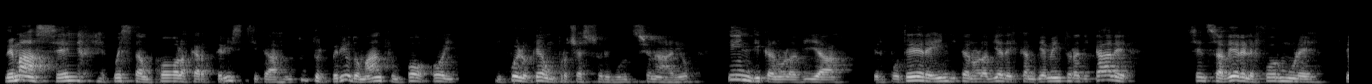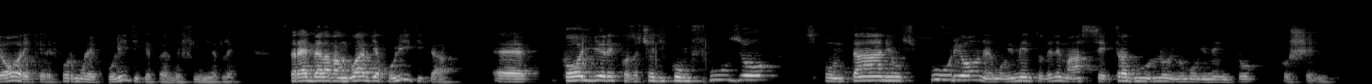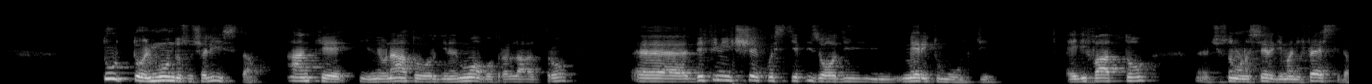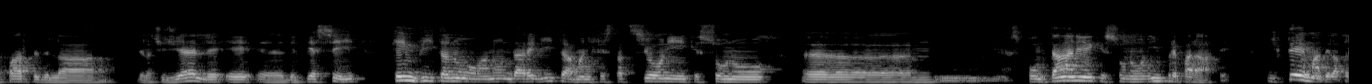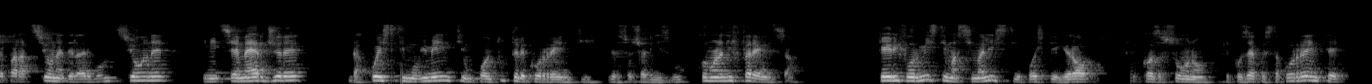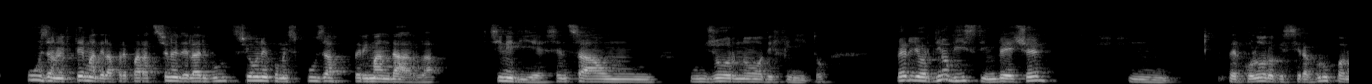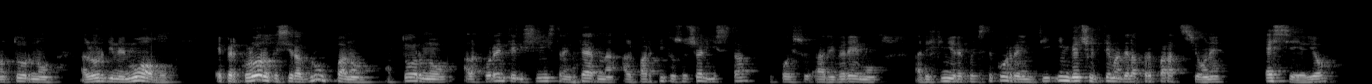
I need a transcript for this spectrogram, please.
Le masse, e questa è un po' la caratteristica di tutto il periodo, ma anche un po' poi di quello che è un processo rivoluzionario, indicano la via del potere, indicano la via del cambiamento radicale senza avere le formule teoriche, le formule politiche per definirle. Starebbe all'avanguardia politica eh, cogliere cosa c'è di confuso, spontaneo, spurio nel movimento delle masse e tradurlo in un movimento cosciente. Tutto il mondo socialista, anche il neonato Ordine Nuovo, tra l'altro, eh, definisce questi episodi meri tumulti e di fatto eh, ci sono una serie di manifesti da parte della, della CGL e eh, del PSI che invitano a non dare vita a manifestazioni che sono eh, spontanee, che sono impreparate. Il tema della preparazione della rivoluzione inizia a emergere da questi movimenti un po' in tutte le correnti del socialismo, con una differenza, che i riformisti massimalisti, e poi spiegherò che cosa sono, che cos'è questa corrente, usano il tema della preparazione della rivoluzione come scusa per rimandarla, sine die, senza un, un giorno definito. Per gli ordinovisti, invece, mh, per coloro che si raggruppano attorno all'ordine nuovo e per coloro che si raggruppano attorno alla corrente di sinistra interna al Partito Socialista, e poi arriveremo a definire queste correnti, invece il tema della preparazione è serio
